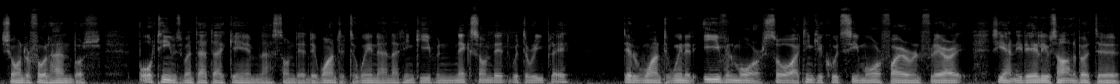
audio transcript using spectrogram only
showing their full hand. But both teams went at that game last Sunday and they wanted to win. And I think even next Sunday with the replay they'll want to win it even more. So I think you could see more fire and flair. I see Anthony Daly was talking about the,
